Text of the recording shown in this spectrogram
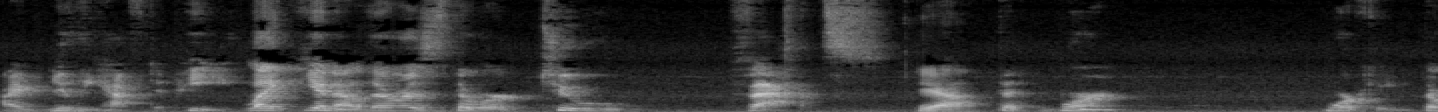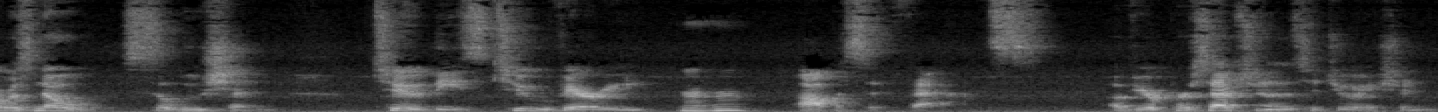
I really have to pee. Like you know, there was there were two facts Yeah, that weren't working. There was no solution to these two very hmm opposite facts of your perception of the situation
